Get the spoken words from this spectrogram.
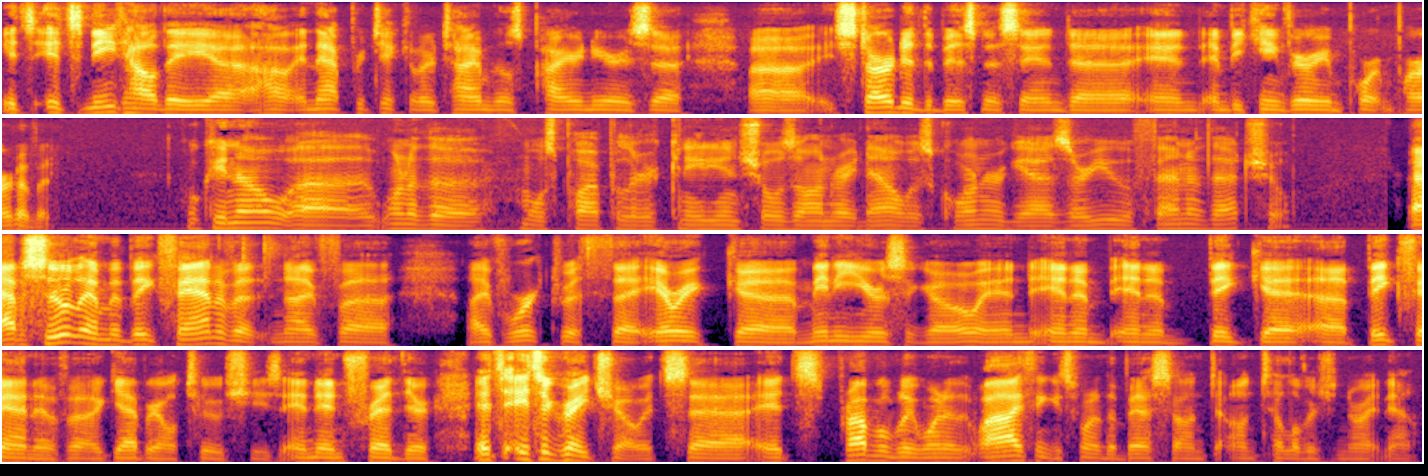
it's it's neat how they uh, how in that particular time those pioneers uh, started the business and and and became very important part of it. Okay, now one of the most popular Canadian shows on right now is Corner Gas. Are you a fan of that show? Absolutely, I'm a big fan of it, and I've uh, I've worked with uh, Eric uh, many years ago, and and a, and a big uh, a big fan of uh, Gabrielle too. She's and, and Fred there. It's it's a great show. It's uh, it's probably one of the, well, I think it's one of the best on on television right now.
